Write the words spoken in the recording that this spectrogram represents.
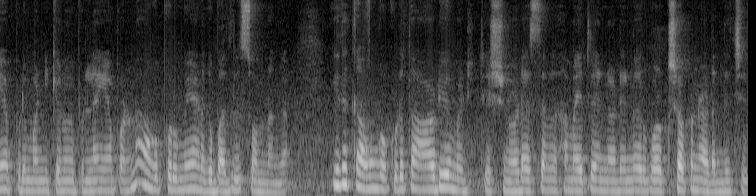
ஏன் இப்படி மன்னிக்கணும்? இப்படிலாம் ஏன் பண்ணணும்? அவங்க பொறுமையாக எனக்கு பதில் சொன்னாங்க. இதுக்கு அவங்க கொடுத்த ஆடியோ மெடிடேஷனோட சமயத்தில் என்னோட இன்னொரு ஒர்க் ஷாப்பும் நடந்துச்சு.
